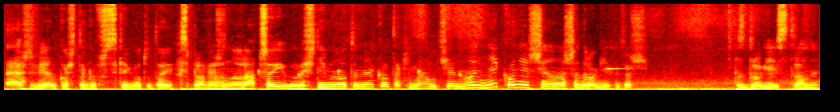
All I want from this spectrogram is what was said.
też wielkość tego wszystkiego tutaj sprawia, że no raczej myślimy o tym jako o takim aucie, no niekoniecznie na nasze drogi, chociaż z drugiej strony,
